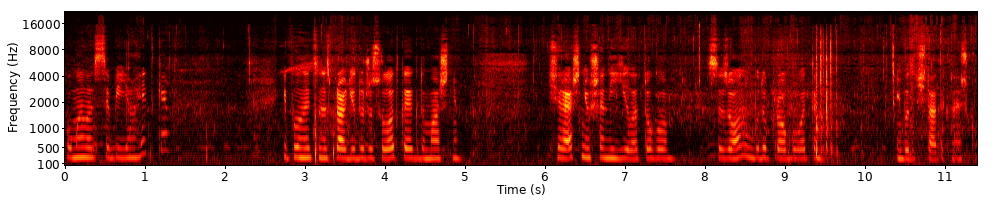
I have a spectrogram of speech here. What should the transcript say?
Помила собі ягідки. І полуниця насправді дуже солодка, як домашня. Черешню ще не їла того сезону, буду пробувати і буду читати книжку.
